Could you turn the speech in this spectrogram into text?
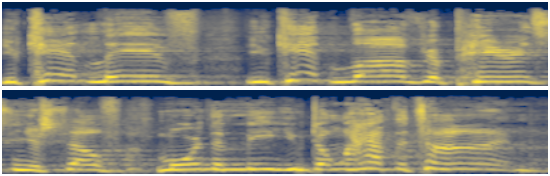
You can't live, you can't love your parents and yourself more than me. You don't have the time.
